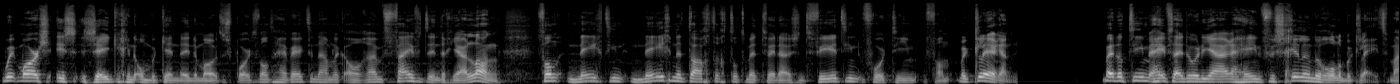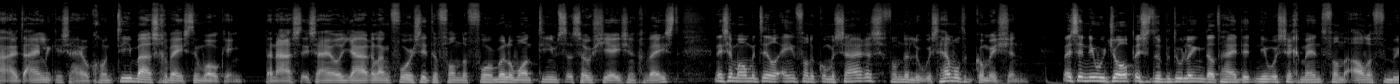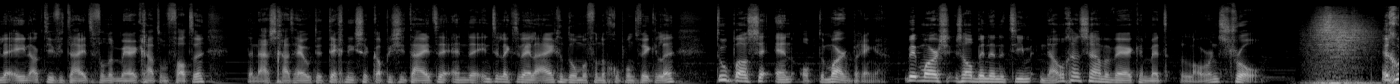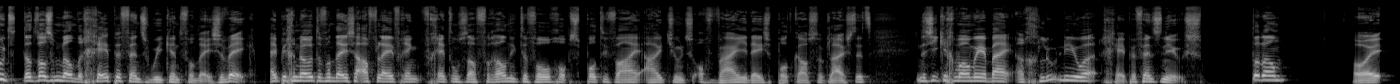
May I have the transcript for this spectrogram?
Whitmarsh is zeker geen onbekende in de motorsport, want hij werkte namelijk al ruim 25 jaar lang. Van 1989 tot met 2014 voor het team van McLaren. Bij dat team heeft hij door de jaren heen verschillende rollen bekleed, maar uiteindelijk is hij ook gewoon teambaas geweest in Woking. Daarnaast is hij al jarenlang voorzitter van de Formula One Teams Association geweest en is hij momenteel een van de commissarissen van de Lewis Hamilton Commission. Bij zijn nieuwe job is het de bedoeling dat hij dit nieuwe segment van alle Formule 1 activiteiten van het merk gaat omvatten. Daarnaast gaat hij ook de technische capaciteiten en de intellectuele eigendommen van de groep ontwikkelen, toepassen en op de markt brengen. Whitmarsh zal binnen het team nauw gaan samenwerken met Lawrence Stroll. En goed, dat was hem dan de GP Fans Weekend van deze week. Heb je genoten van deze aflevering? Vergeet ons dan vooral niet te volgen op Spotify, iTunes of waar je deze podcast ook luistert. En dan zie ik je gewoon weer bij een gloednieuwe GP Fans nieuws. Tot dan. Hoi.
